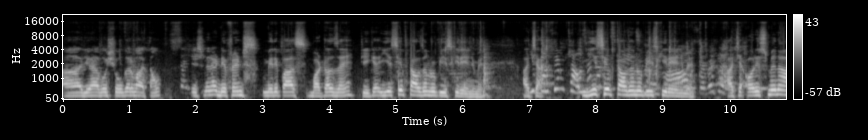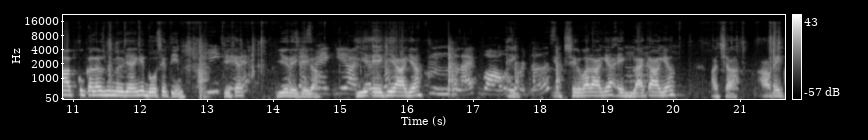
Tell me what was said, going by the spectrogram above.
जो है वो शो करवाता हूँ। इसमें ना डिफरेंट्स मेरे पास बॉटल्स हैं ठीक है? ये सिर्फ़ थाउज़ेंड रुपीज़ की रेंज में। अच्छा ये सिर्फ़ थाउज़ेंड रुपीज़ की रेंज में? अच्छा और इसमें ना आपको कलर्स में मिल जाएँगे दो से तीन। ठीक है? ये अच्छा, देखिएगा। ये एक ये आ गया। एक- सिल्वर आ गया एक ब्लैक आ गया। अच्छा अब एक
